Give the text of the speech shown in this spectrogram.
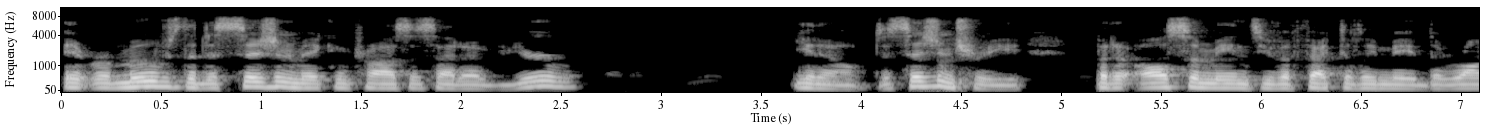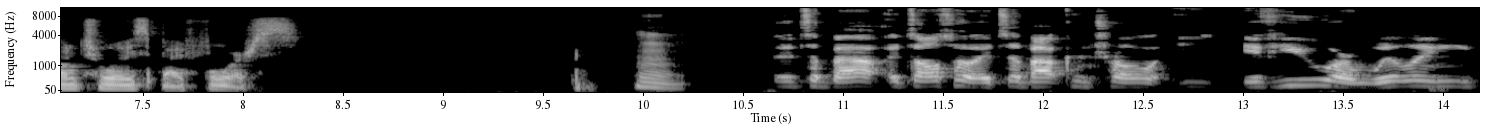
it removes the decision making process out of your you know decision tree, but it also means you've effectively made the wrong choice by force. Hmm. It's about. It's also. It's about control. If you are willing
